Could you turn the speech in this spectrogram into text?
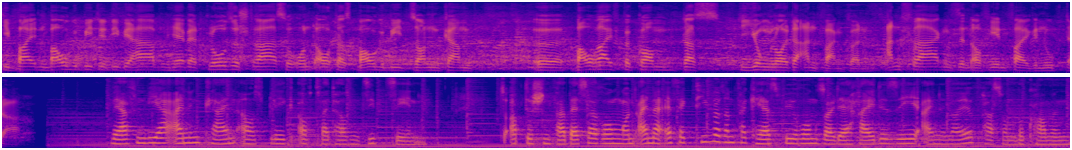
die beiden Baugebiete, die wir haben, Herbert-Klose-Straße und auch das Baugebiet Sonnenkamp, äh, baureif bekommen, dass die jungen Leute anfangen können. Anfragen sind auf jeden Fall genug da. Werfen wir einen kleinen Ausblick auf 2017. Zur optischen Verbesserung und einer effektiveren Verkehrsführung soll der Heidesee eine neue Fassung bekommen.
